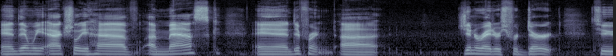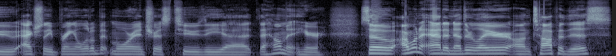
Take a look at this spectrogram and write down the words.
and then we actually have a mask and different uh, generators for dirt to actually bring a little bit more interest to the uh, the helmet here. So I want to add another layer on top of this.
